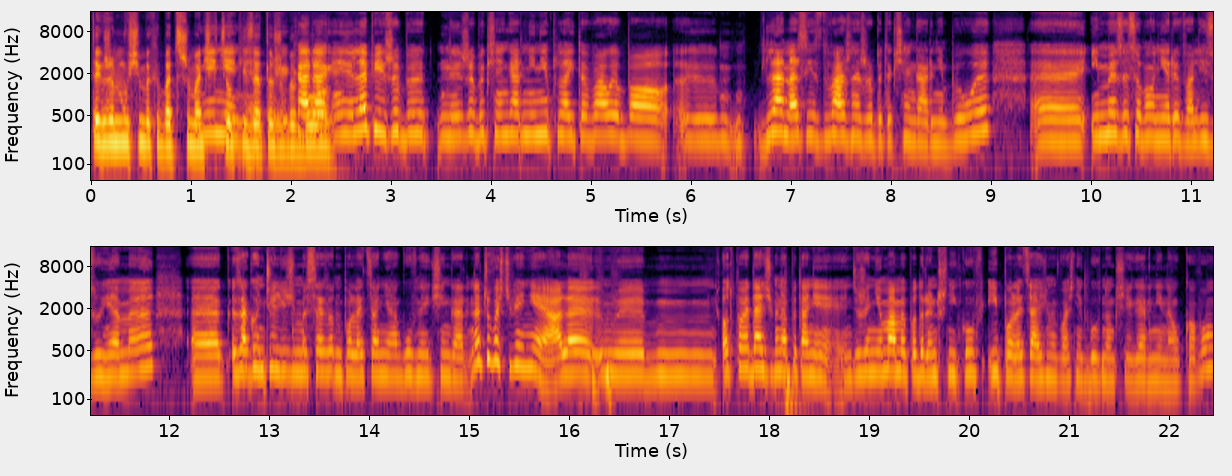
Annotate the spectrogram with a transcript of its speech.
Także musimy chyba trzymać nie, kciuki nie, nie. za to, żeby Kara było... Lepiej, żeby żeby księgarnie nie plajtowały, bo y, dla nas jest ważne, żeby te księgarnie były y, i my ze sobą nie rywalizujemy. Y, zakończyliśmy sezon polecania głównej księgarni. Znaczy właściwie nie, ale mm, odpowiadaliśmy na pytanie, że nie mamy podręczników i polecaliśmy właśnie główną księgarnię naukową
